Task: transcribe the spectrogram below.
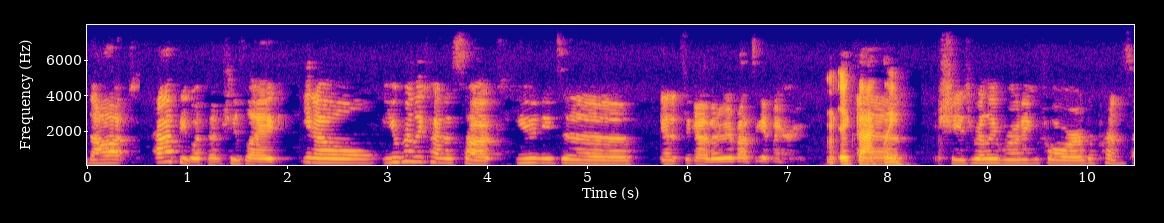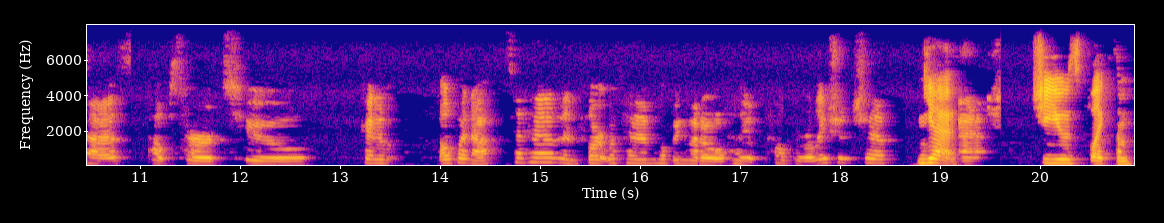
not happy with him. She's like, you know, you really kind of suck. You need to get it together. You're about to get married. Exactly. And she's really rooting for the princess, helps her to kind of open up to him and flirt with him, hoping that it'll help, help the relationship. yes. And she used like some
